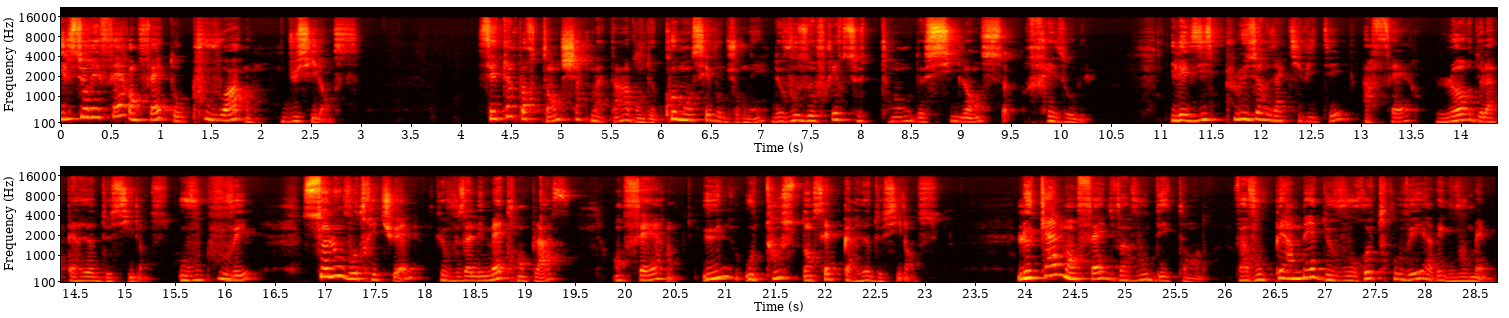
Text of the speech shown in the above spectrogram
Il se réfère en fait au pouvoir du silence. C'est important chaque matin avant de commencer votre journée de vous offrir ce temps de silence résolu. Il existe plusieurs activités à faire lors de la période de silence, où vous pouvez, selon votre rituel que vous allez mettre en place, en faire une ou tous dans cette période de silence. Le calme, en fait, va vous détendre, va vous permettre de vous retrouver avec vous-même,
